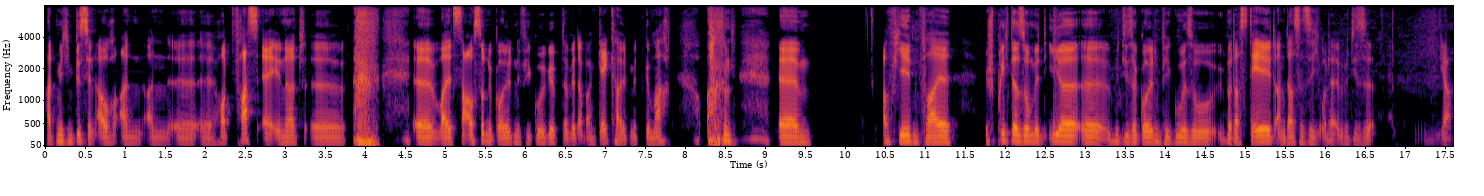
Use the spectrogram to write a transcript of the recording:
Hat mich ein bisschen auch an, an äh, äh Hot Fuss erinnert, äh, äh, weil es da auch so eine goldene Figur gibt. Da wird aber ein Gag halt mitgemacht. Und ähm, auf jeden Fall spricht er so mit ihr, äh, mit dieser goldenen Figur so über das Date, an das er sich, oder über diese, ja,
